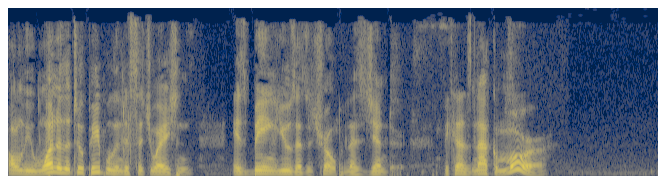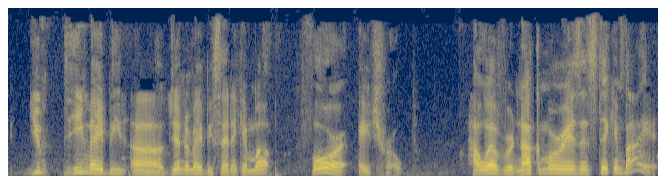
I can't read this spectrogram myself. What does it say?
only one of the two people in this situation is being used as a trope, and that's Jinder. Because Nakamura, you he may be uh, Jinder may be setting him up for a trope. However, Nakamura isn't sticking by it.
